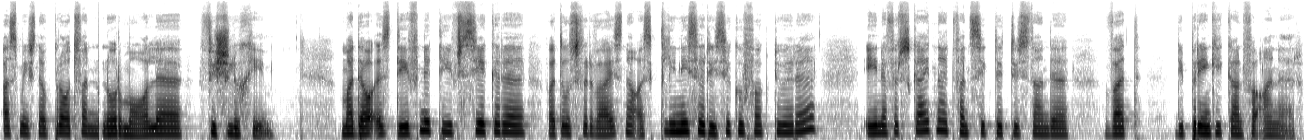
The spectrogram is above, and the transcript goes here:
As mens nou praat van normale fisiologie. Maar daar is definitief sekere wat ons verwys na as kliniese risikofaktore en 'n verskeidenheid van siektetoestande wat die prentjie kan verander.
